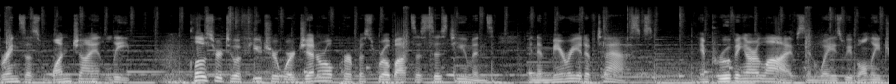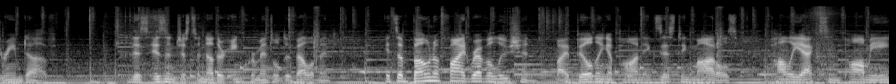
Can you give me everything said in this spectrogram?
brings us one giant leap closer to a future where general-purpose robots assist humans in a myriad of tasks improving our lives in ways we've only dreamed of. This isn't just another incremental development, It's a bona fide revolution. By building upon existing models, PaLI-X and PaLM-E,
